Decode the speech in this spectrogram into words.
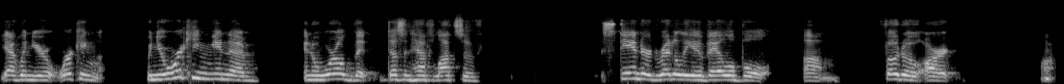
yeah when you're working when you're working in a in a world that doesn't have lots of standard readily available um, photo art well,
